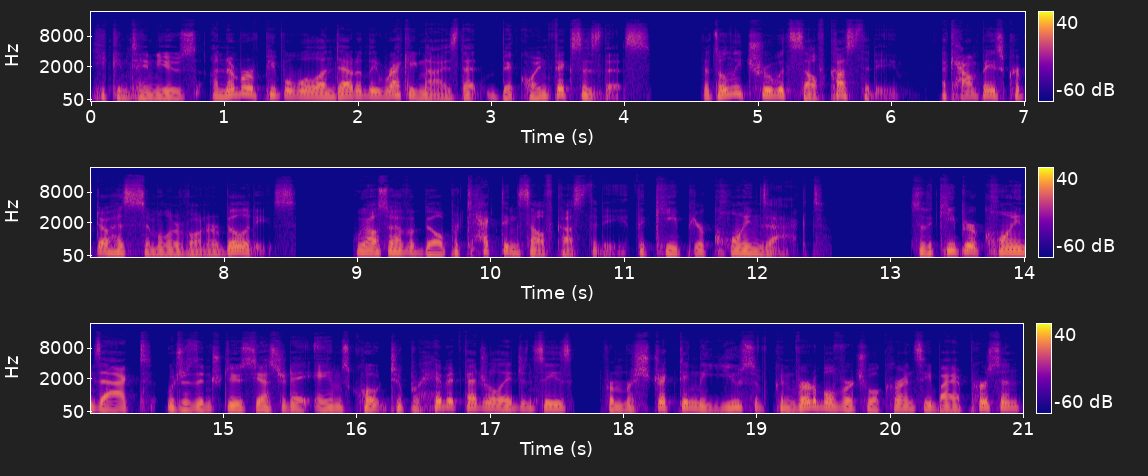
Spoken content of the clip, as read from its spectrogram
He continues A number of people will undoubtedly recognize that Bitcoin fixes this. That's only true with self custody. Account based crypto has similar vulnerabilities. We also have a bill protecting self custody, the Keep Your Coins Act. So the Keep Your Coins Act, which was introduced yesterday, aims, quote, to prohibit federal agencies from restricting the use of convertible virtual currency by a person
